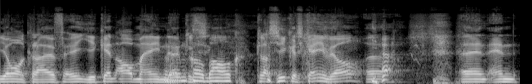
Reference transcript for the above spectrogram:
Johan Cruijff. Je kent al mijn klassie- klassiekers, ken je wel. En, en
